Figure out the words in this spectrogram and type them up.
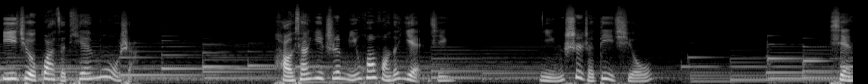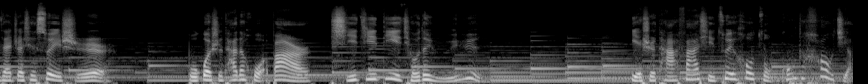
依旧挂在天幕上。好像一只明晃晃的眼睛，凝视着地球。现在这些碎石，不过是他的伙伴儿袭击地球的余韵，也是他发起最后总攻的号角。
